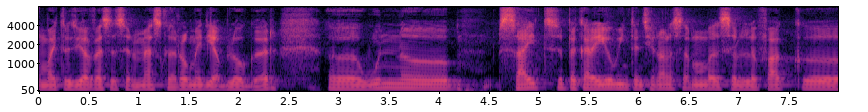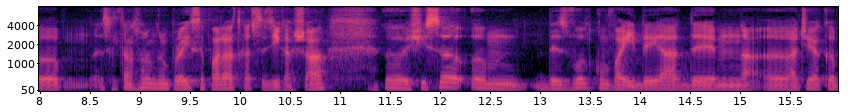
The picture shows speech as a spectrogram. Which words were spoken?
mai târziu avea să se numească Romedia Blogger, un site pe care eu intențional să, să-l fac, să-l transform într-un proiect separat, ca să zic așa, și să um, dezvolt cumva ideea de aceea că,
